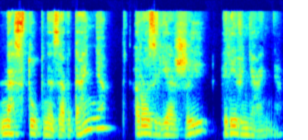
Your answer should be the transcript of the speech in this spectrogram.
Наступне завдання – розв'яжи рівняння.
